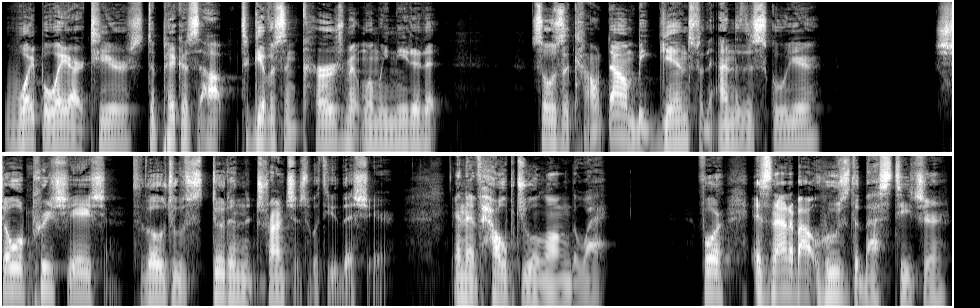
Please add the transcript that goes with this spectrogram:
wipe away our tears, to pick us up, to give us encouragement when we needed it. So as the countdown begins for the end of the school year, show appreciation to those who've stood in the trenches with you this year and have helped you along the way. For it's not about who's the best teacher,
